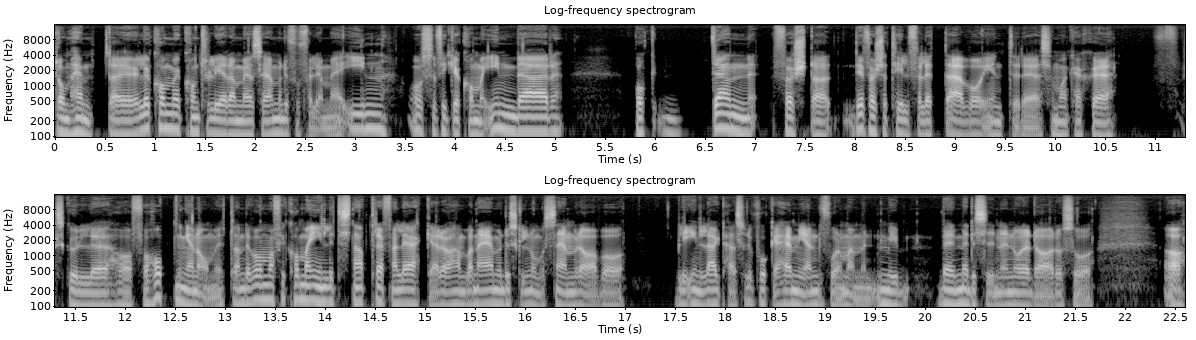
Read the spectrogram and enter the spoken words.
de hämtar, eller kommer kontrollera mig och säga men du får följa med in. Och så fick jag komma in där och den första, det första tillfället där var inte det som man kanske skulle ha förhoppningen om utan det var man fick komma in lite snabbt, träffa en läkare och han var nej men du skulle nog må sämre av att bli inlagd här så du får åka hem igen, du får de här medicinerna i några dagar och så ja,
